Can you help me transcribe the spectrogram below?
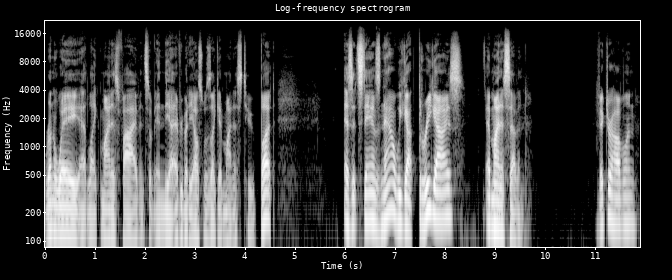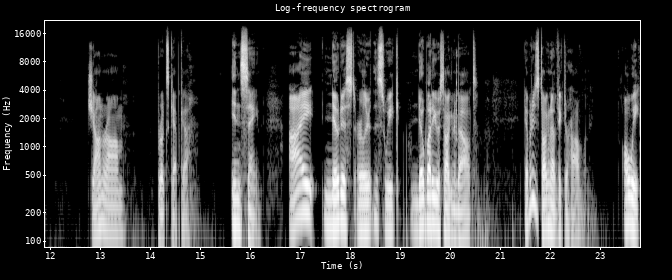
run away at like minus five, and some and yeah, everybody else was like at minus two. But as it stands now, we got three guys at minus seven. Viktor Hovland, Jon Rahm, Brooks Koepka. Insane. I noticed earlier this week nobody was talking about nobody was talking about Viktor Hovland all week.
